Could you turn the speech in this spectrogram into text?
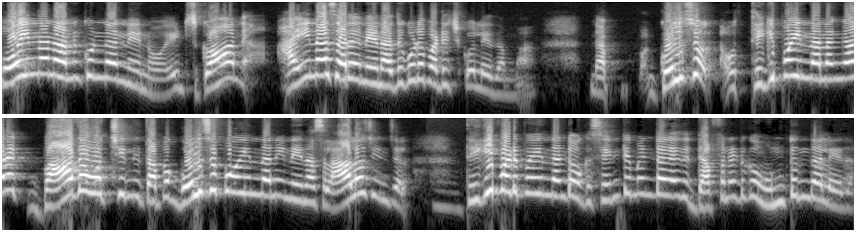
పోయిందని అనుకున్నాను నేను. ఇట్స్ గాన్ అయినా సరే నేను అది కూడా పట్టించుకోలేదమ్మా. నా గొలుసు తెగిపోయింది అనగానే బాధ వచ్చింది తప్ప గొలుసు పోయిందని నేను అసలు ఆలోచించాలి. తెగి పడిపోయిందంటే ఒక సెంటిమెంట్ అనేది డెఫినెట్గా ఉంటుందా లేదా?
